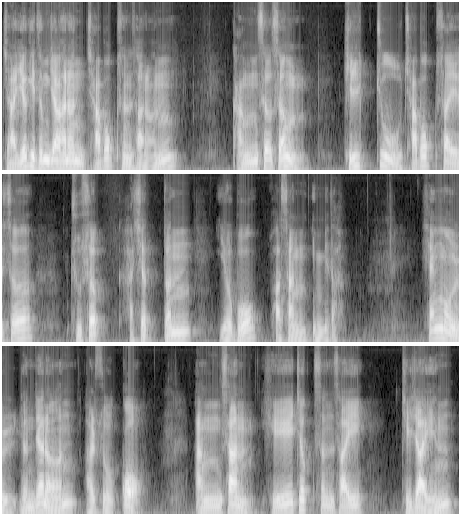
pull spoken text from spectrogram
자, 여기 등장하는 자복선사는 강서성 길주 자복사에서 주석하셨던 여보 화상입니다. 생물 연대는 알 수 없고 앙산 해적 선사의 제자인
